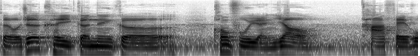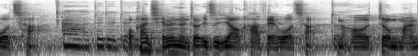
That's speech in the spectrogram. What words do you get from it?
对，我觉得可以跟那个空服员要咖啡或茶。啊，对对对，我看前面人就一直要咖啡或茶，然后就蛮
